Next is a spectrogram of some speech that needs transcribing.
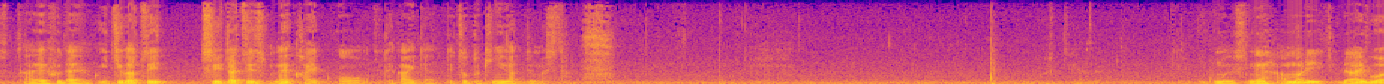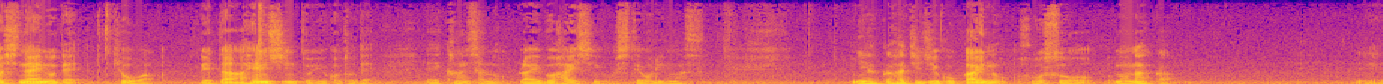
スタイフ大学。1月1日ですよね？開校って書いてあってちょっと気になってました僕もですねあんまりライブはしないので今日はレター返信ということで、えー、感謝のライブ配信をしております。285回の放送の中、えー、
